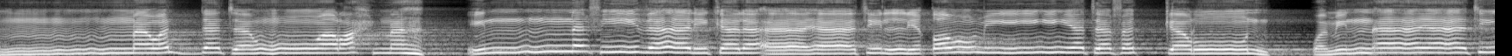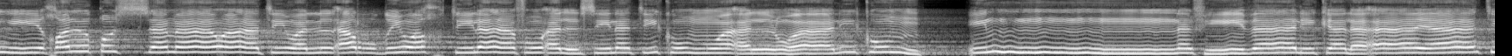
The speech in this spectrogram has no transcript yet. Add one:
مودة ورحمة إن في ذلك لآيات لقوم يتفكرون ومن آياته خلق السماوات والأرض واختلاف ألسنتكم وألوانكم ان في ذلك لايات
